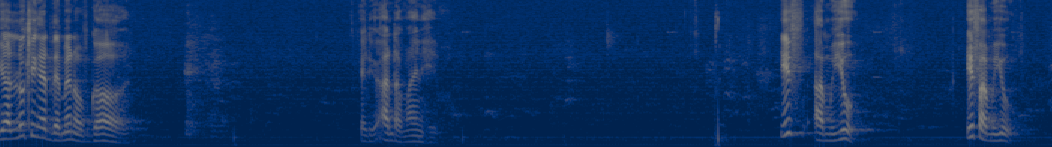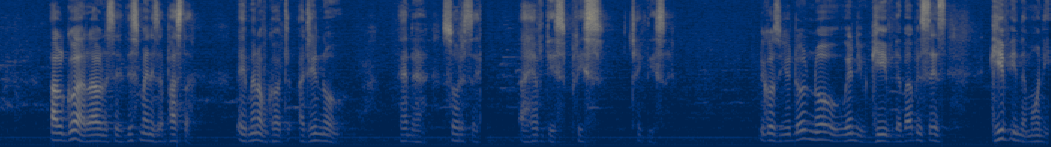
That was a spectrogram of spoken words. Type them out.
You are looking at the man of God and you undermine him. If I'm you, if I'm you, I'll go around and say, This man is a pastor. A man of God, I didn't know. And uh, sorry, sir, I have this. Please take this. Because you don't know when you give. The Bible says, give in the morning,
